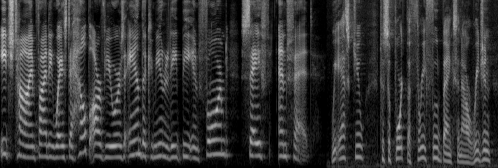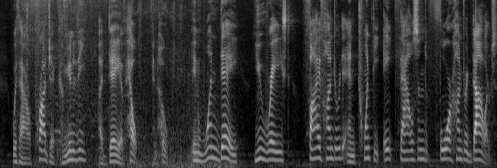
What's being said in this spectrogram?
Each time finding ways to help our viewers and the community be informed, safe, and fed. We asked you to support the three food banks in our region with our project community, A Day of Help and Hope. In one day, you raised $528,400.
